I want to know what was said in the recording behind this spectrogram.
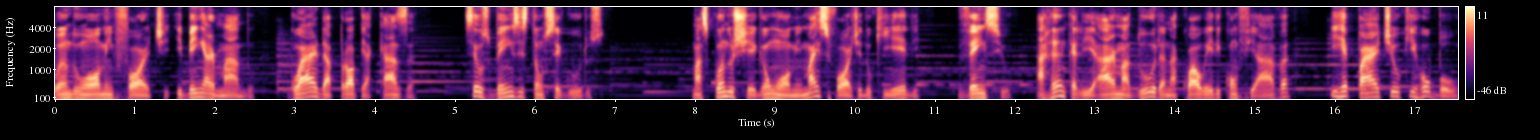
Quando um homem forte e bem armado guarda a própria casa, seus bens estão seguros. Mas quando chega um homem mais forte do que ele, vence-o, arranca-lhe a armadura na qual ele confiava e reparte o que roubou.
